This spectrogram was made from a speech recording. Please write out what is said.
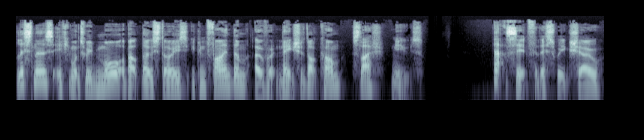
Listeners, if you want to read more about those stories, you can find them over at nature.com slash news. That's it for this week's show.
